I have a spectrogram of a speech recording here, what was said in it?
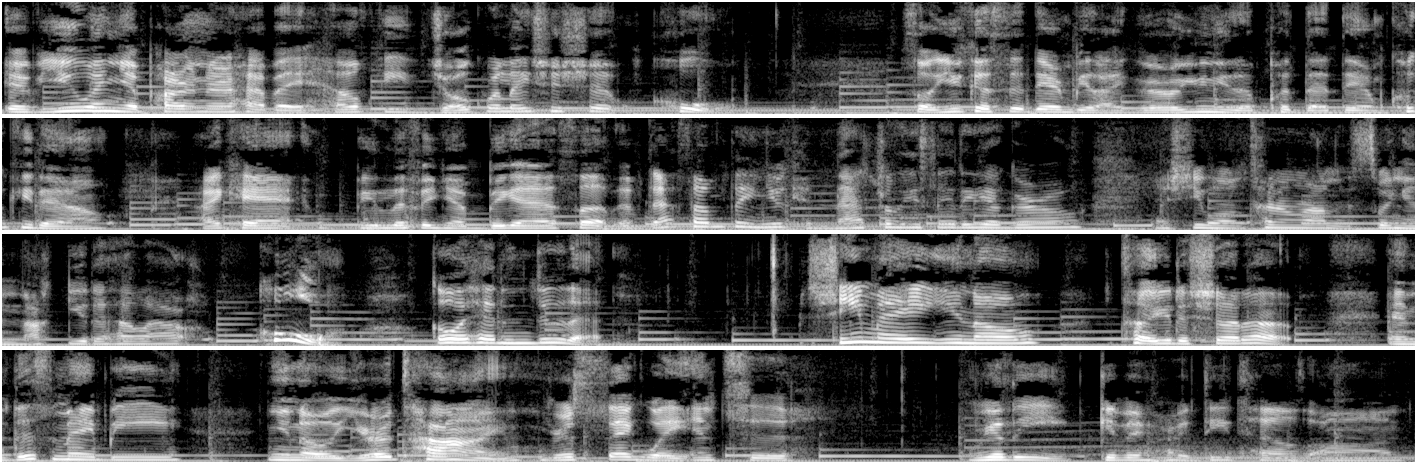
if you and your partner have a healthy joke relationship, cool. So you can sit there and be like, "Girl, you need to put that damn cookie down." I can't be lifting your big ass up. If that's something you can naturally say to your girl and she won't turn around and swing and knock you the hell out, cool go ahead and do that. She may, you know, tell you to shut up. And this may be, you know, your time, your segue into really giving her details on,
